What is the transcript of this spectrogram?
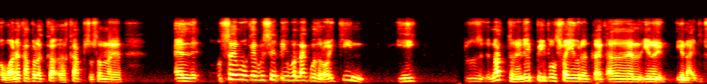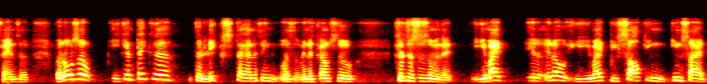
won a couple of cu- uh, cups or something like that. And same again, we said even like with Roy Keane, he not really people's favorite, like other than you know United fans, but also he can take the the leaks kind of thing with when it comes to criticism and that. He might you know he might be sulking inside,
